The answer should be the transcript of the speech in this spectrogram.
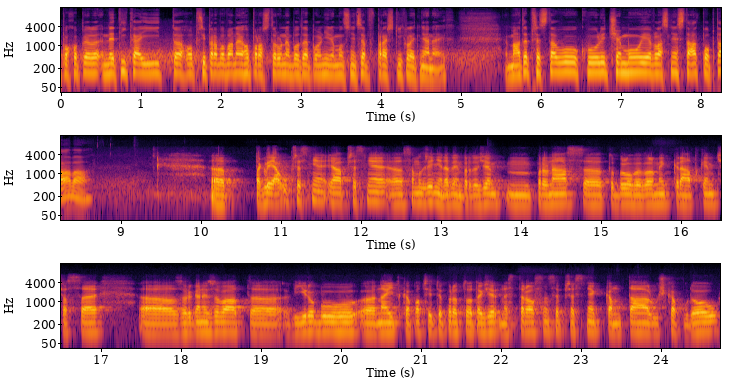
pochopil, netýkají toho připravovaného prostoru nebo té polní nemocnice v pražských letňanech. Máte představu, kvůli čemu je vlastně stát poptává? Eh, takhle já upřesně, já přesně eh, samozřejmě nevím, protože mm, pro nás to bylo ve velmi krátkém čase zorganizovat eh, výrobu, eh, najít kapacity pro to, takže nestaral jsem se přesně, kam ta lůžka půjdou,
